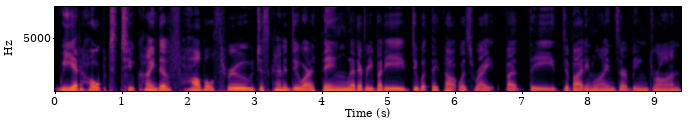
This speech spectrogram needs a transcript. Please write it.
We had hoped to kind of hobble through, just kind of do our thing, let everybody do what they thought was right, but the dividing lines are being drawn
